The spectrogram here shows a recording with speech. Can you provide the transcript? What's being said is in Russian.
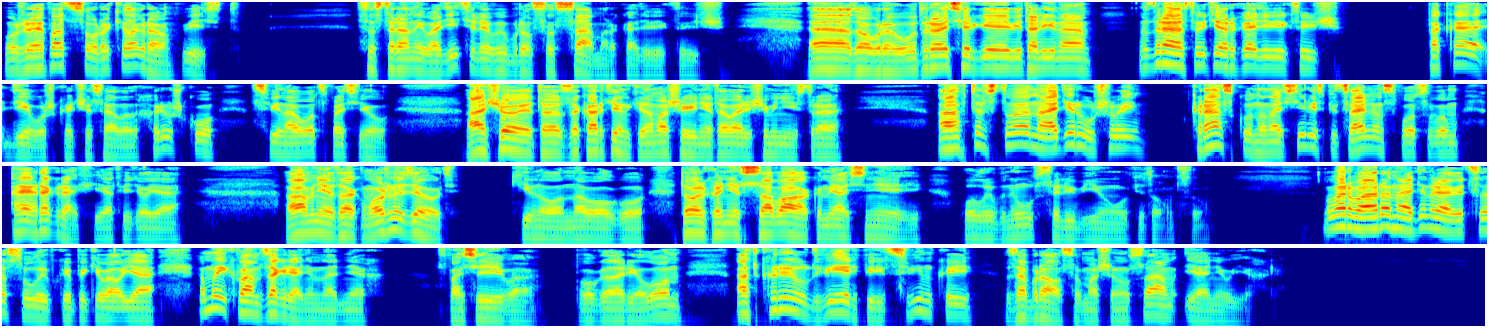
Уже под сорок килограмм весит. Со стороны водителя выбрался сам Аркадий Викторович. «Э, «Доброе утро, Сергей Виталина!» «Здравствуйте, Аркадий Викторович!» Пока девушка чесала хрюшку, свиновод спросил. «А что это за картинки на машине, товарища министра?» «Авторство Нади Рушевой», Краску наносили специальным способом аэрографии, — ответил я. — А мне так можно сделать? — кивнул он на Волгу. — Только не с собаками, а с ней, — улыбнулся любимому питомцу. — Варвара Наде нравится, — с улыбкой покивал я. — Мы к вам заглянем на днях. — Спасибо, — поблагодарил он, открыл дверь перед свинкой, забрался в машину сам, и они уехали.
